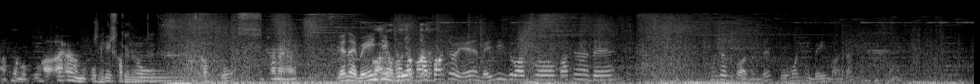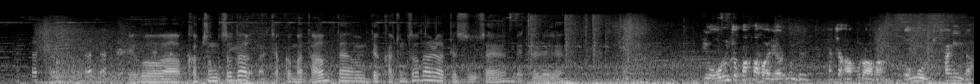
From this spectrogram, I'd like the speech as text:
앞에 먹고 아, 아, 오케이. 죽겠는데? 아깝고. 괜찮아요 얘네 메인징 들어왔다. 빠져. 얘네 메인징 들어왔어. 빠져야 돼. 혼자 들어왔는데? 5번징 메인 맞아? 이거 아, 갑충 써달 아, 잠깐만 다음 다음 때 갑충 써달랄 때 쓰세요 메탈레 이 오른쪽 깎아봐 여러분들? 살짝 앞으로 와봐. 너무 상인다.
